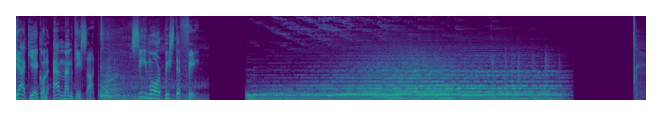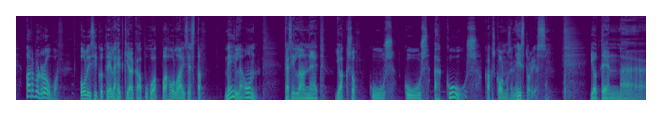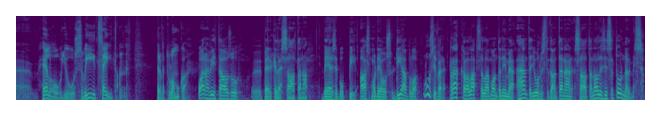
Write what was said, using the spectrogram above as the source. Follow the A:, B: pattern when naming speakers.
A: Jääkiekon MM-kisat. Seymour.fi
B: Arvon rouva, olisiko teillä hetki aikaa puhua paholaisesta? Meillä on. Käsillä on näet jakso 666 23 historiassa. Joten uh, hello you sweet Satan. Tervetuloa mukaan.
C: Vanha vihtahausu, perkele saatana, Beelzebuppi, Asmodeus, Diablo, Lucifer, rakkalla lapsella on monta nimeä. Häntä juhlistetaan tänään saatanallisissa tunnelmissa.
